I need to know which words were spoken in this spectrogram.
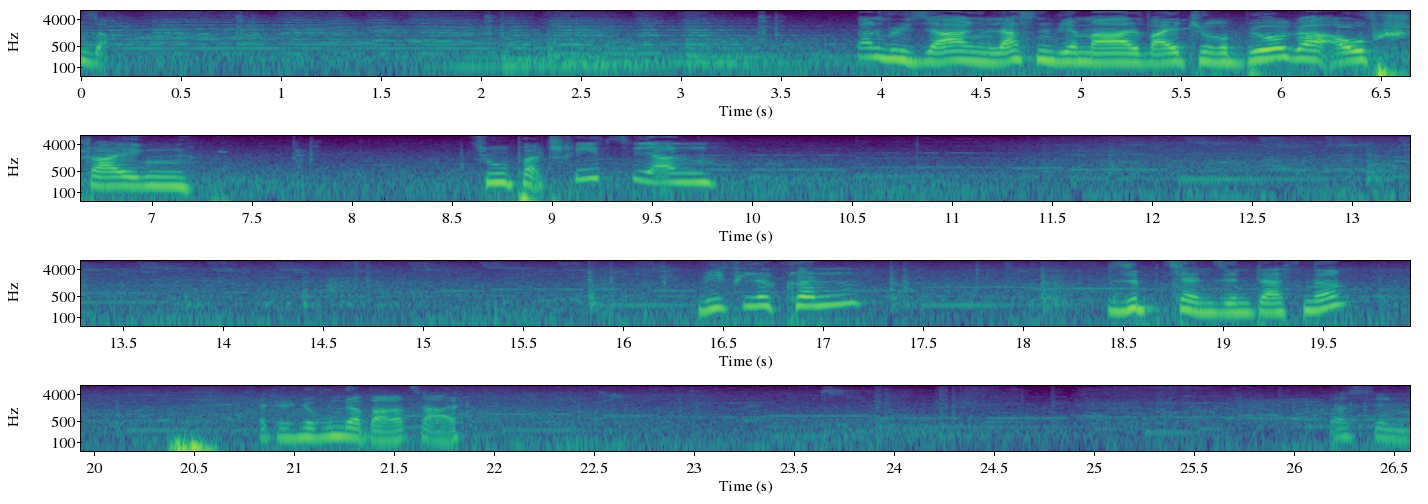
So. Dann würde ich sagen, lassen wir mal weitere Bürger aufsteigen zu Patrizian. Wie viele können? 17 sind das, ne? Natürlich eine wunderbare Zahl. Das sind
